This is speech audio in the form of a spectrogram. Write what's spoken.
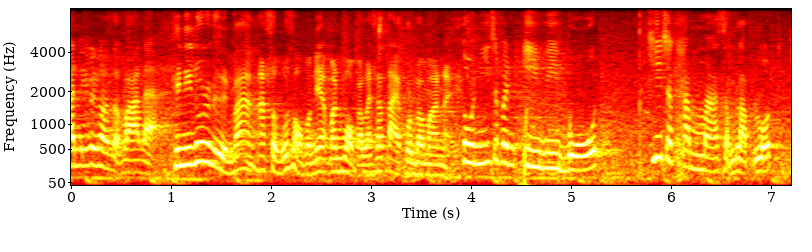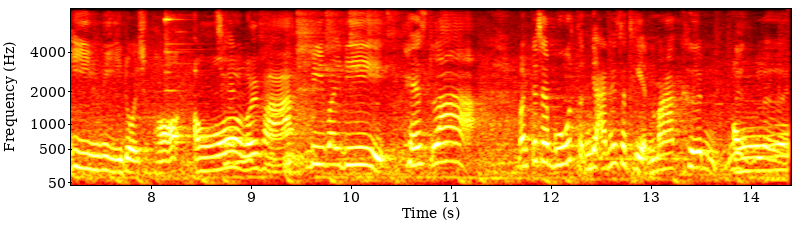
อันนี้เป็นความสามารถแหละๆทีนี้รุ่นอื่นๆบ้างอะสมมติสองตัวเนี้ยมันเหมาะกับไลฟ์สไตล์คนประมาณไหน ตัวนี้จะเป็น EV Boost ที่จะทำมาสำหรับรถ EV โดยเฉพาะอ๋อเช่น รถไฟฟ้า BYD Tesla มันก็จะบูสต์สัญญาณให้เสถียรมากขึ้นหนึ่งอ๋อเลย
